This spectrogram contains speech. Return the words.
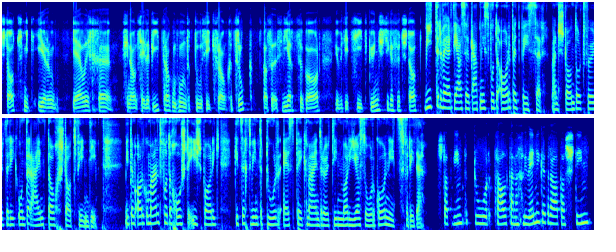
die Stadt mit ihrem jährlichen finanziellen Beitrag um 100.000 Franken zurück. Also es wird sogar über die Zeit günstiger für die Stadt. Weiter werde auch das Ergebnis der Arbeit besser, wenn die Standortförderung unter einem Dach stattfindet. Mit dem Argument der Kosteneinsparung gibt sich die Winterthur SP-Gemeinderätin Maria Sorgo nicht zufrieden. Die Stadt Winterthur zahlt dann ein bisschen weniger daran, das stimmt.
